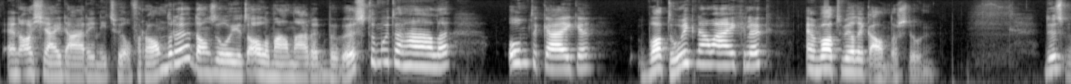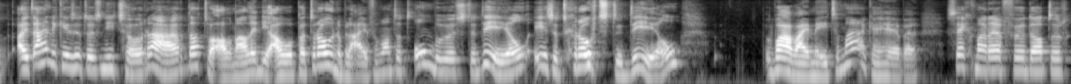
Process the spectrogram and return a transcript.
En als jij daarin iets wil veranderen, dan zul je het allemaal naar het bewuste moeten halen om te kijken wat doe ik nou eigenlijk en wat wil ik anders doen. Dus uiteindelijk is het dus niet zo raar dat we allemaal in die oude patronen blijven. Want het onbewuste deel is het grootste deel waar wij mee te maken hebben. Zeg maar even dat er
